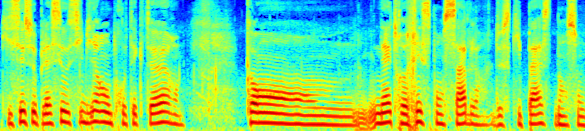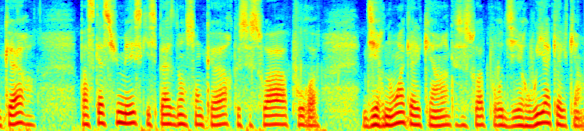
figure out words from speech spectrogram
qui sait se placer aussi bien en protecteur qu'en être responsable de ce qui passe dans son cœur parce qu'assumer ce qui se passe dans son cœur, que ce soit pour dire non à quelqu'un, que ce soit pour dire oui à quelqu'un,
